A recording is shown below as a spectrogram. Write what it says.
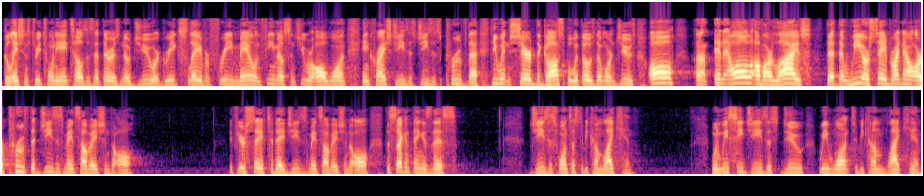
Galatians 3:28 tells us that there is no Jew or Greek, slave or free, male and female since you were all one in Christ Jesus. Jesus proved that. He went and shared the gospel with those that weren't Jews. All um, in all of our lives that, that we are saved right now are proof that Jesus made salvation to all. If you're saved today, Jesus made salvation to all. The second thing is this Jesus wants us to become like him. When we see Jesus, do we want to become like him?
